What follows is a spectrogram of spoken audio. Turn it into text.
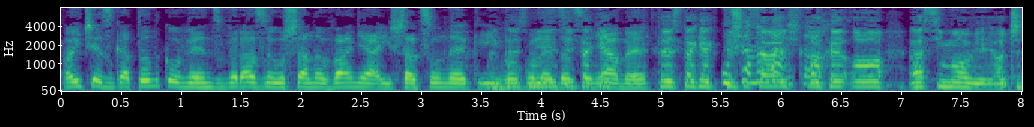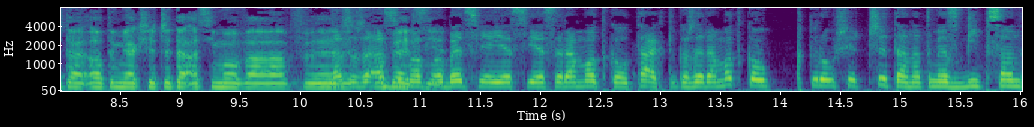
Ojciec gatunku, więc wyrazy uszanowania i szacunek i w ogóle więcej tak doceniamy. jak, to jest tak jak ty pisałeś trochę o Asimowie, o, czyta, o tym jak się czyta Asimowa w Znaczy, że Asimov obecnie. obecnie, jest, jest ramotką, tak, tylko że ramotką, którą się czyta, natomiast Gibson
